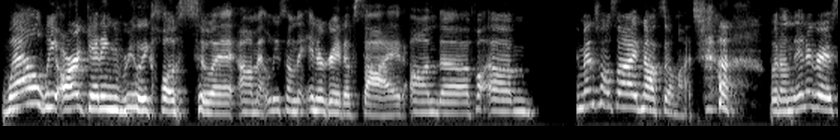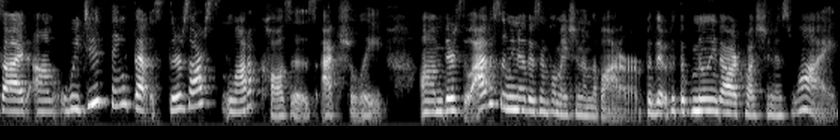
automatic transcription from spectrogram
Well, we are getting really close to it, um, at least on the integrative side. On the um, conventional side, not so much. but on the integrative side, um, we do think that there's a lot of causes actually. Um, there's obviously we know there's inflammation in the bladder, but the, the, million dollar question is why?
